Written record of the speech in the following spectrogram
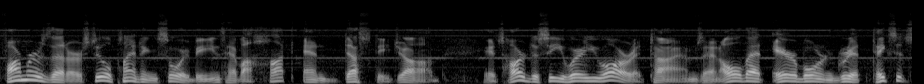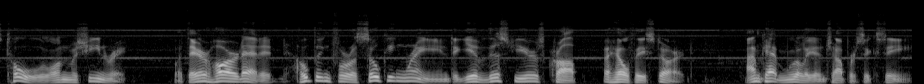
Farmers that are still planting soybeans have a hot and dusty job. It's hard to see where you are at times, and all that airborne grit takes its toll on machinery. But they're hard at it, hoping for a soaking rain to give this year's crop a healthy start. I'm Captain Willie in Chopper 16.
